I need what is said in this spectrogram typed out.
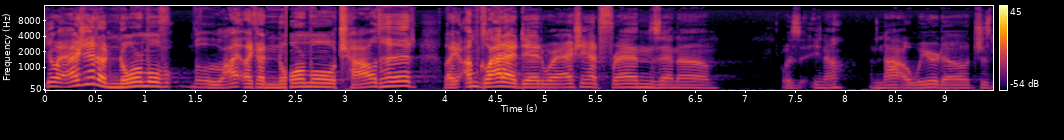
yo, I actually had a normal li like a normal childhood. Like I'm glad I did, where I actually had friends and um, was you know not a weirdo. Just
